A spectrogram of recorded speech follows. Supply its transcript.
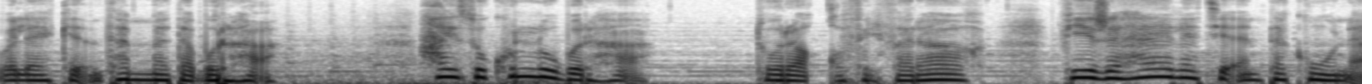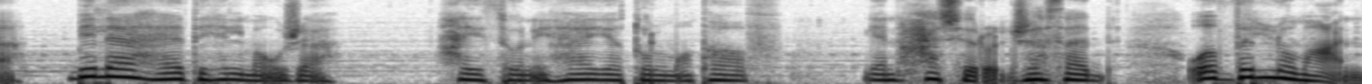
ولكن ثمة برهة حيث كل برهة تراق في الفراغ في جهالة أن تكون بلا هذه الموجة حيث نهاية المطاف ينحشر الجسد والظل معا.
